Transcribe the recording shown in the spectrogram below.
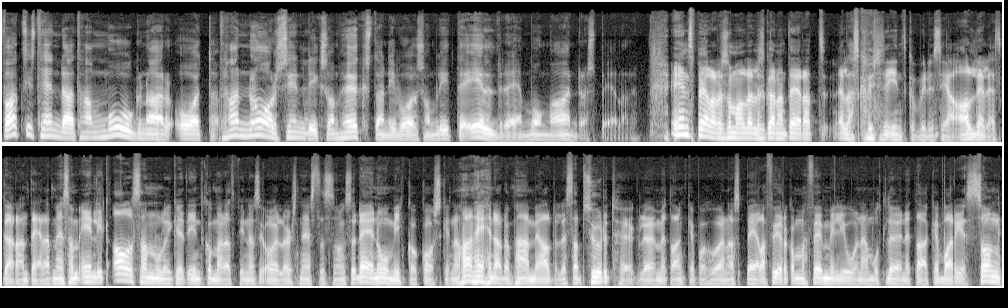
faktiskt hända att han mognar och att han når sin liksom högsta nivå som lite äldre än många andra spelare. En spelare som alldeles garanterat, eller ska vi inte ska vi säga alldeles garanterat, men som enligt all sannolikhet inte kommer att finnas i Oilers nästa säsong, så det är nog Mikko Koskinen. Han är en av de här med alldeles absurt hög lön med tanke på hur han har spelat. 4,5 miljoner mot lönetaket varje säsong.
